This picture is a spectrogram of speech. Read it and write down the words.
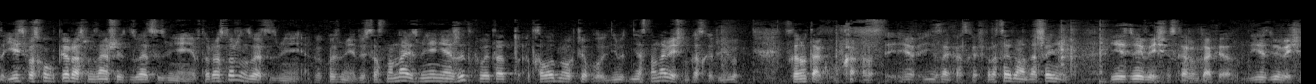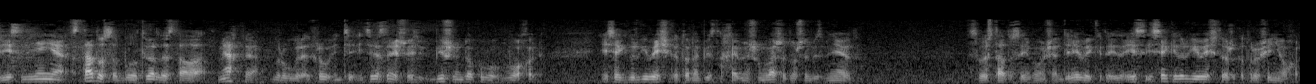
Если поскольку первый раз мы знаем, что это называется изменение, второй раз тоже называется изменение. Какое изменение? То есть основное изменение жидкого это от, от холодного к теплому. Не, не основная вещь, ну как сказать, скажем так, ха- я не знаю, как сказать, в процентном отношении есть две вещи, скажем так, э, есть две вещи. Есть изменение статуса, было твердое, стало мягкое, грубо говоря. Интересная вещь, что есть бишу не только в охоле. Есть всякие другие вещи, которые написаны Хайбин Шумваш, то, что изменяют свой статус, я не помню, что деревья какие-то. Есть и всякие другие вещи тоже, которые вообще не охоль,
